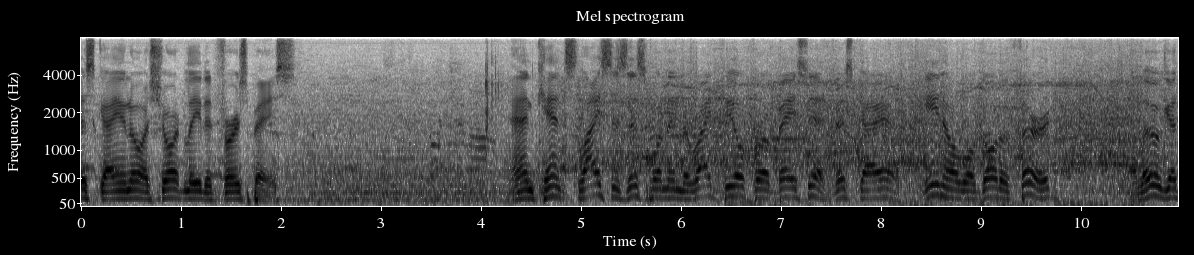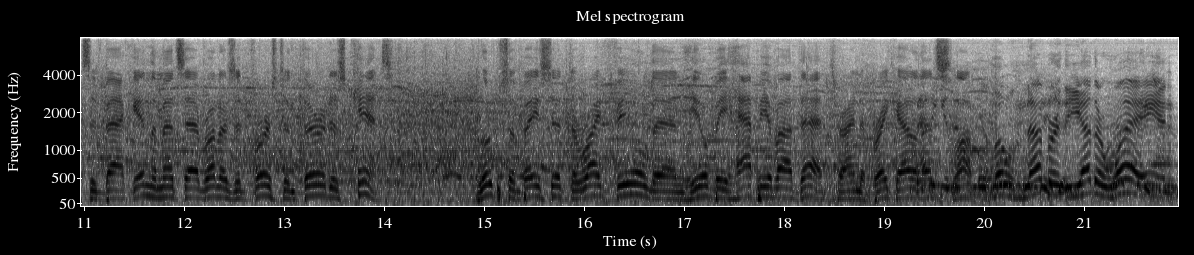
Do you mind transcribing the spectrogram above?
Vizcaino a short lead at first base. And Kent slices this one into right field for a base hit. Vizcaino will go to third. Alou gets it back in. The Mets have runners at first and third is Kent. Loops a base hit to right field, and he'll be happy about that, trying to break out of that slump. A little number the other way, and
